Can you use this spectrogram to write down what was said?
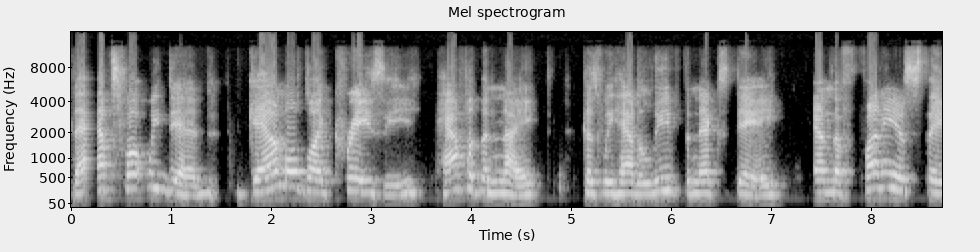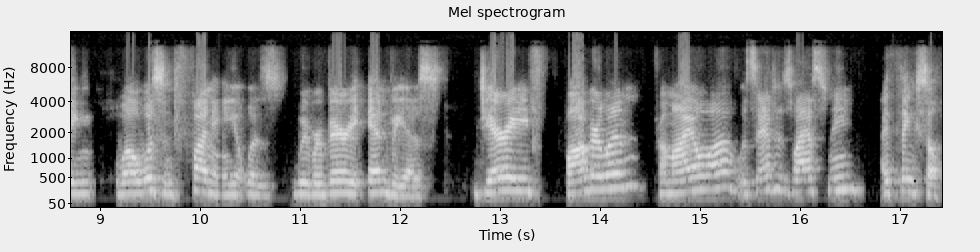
that's what we did. Gambled like crazy half of the night because we had to leave the next day. And the funniest thing, well, it wasn't funny, it was, we were very envious. Jerry Fogerland from Iowa. Was that his last name? I think so.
